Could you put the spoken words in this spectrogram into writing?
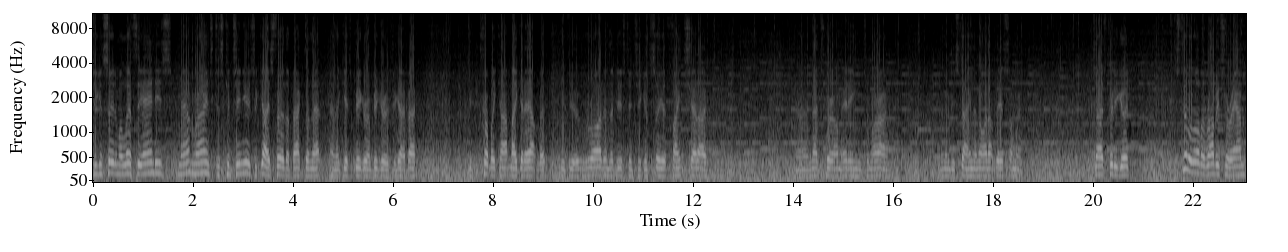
you can see to my left, the Andes mountain range just continues. It goes further back than that, and it gets bigger and bigger as you go back. You probably can't make it out, but if you're right in the distance, you can see a faint shadow. Uh, and that's where I'm heading tomorrow. I'm going to be staying the night up there somewhere. So it's pretty good. Still a lot of rubbish around.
